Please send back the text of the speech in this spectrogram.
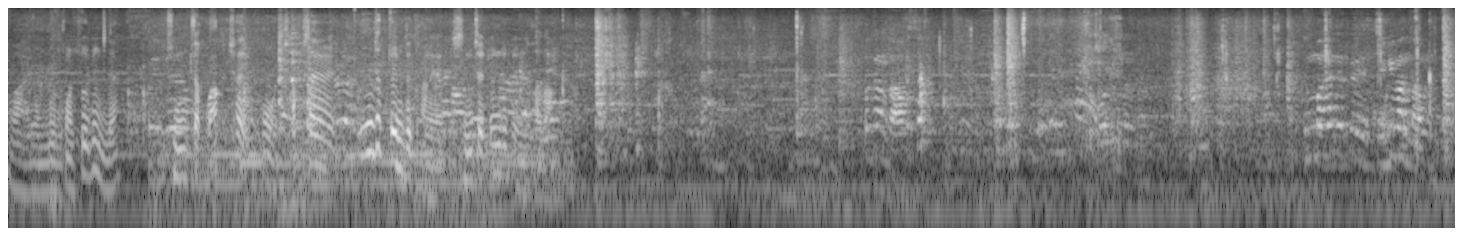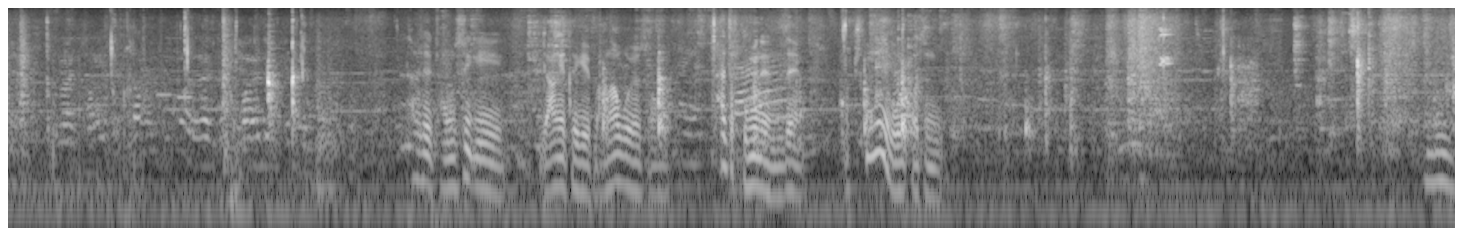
와, 이거 무조건 소주인데? 진짜 꽉 차 있고, 찹쌀 쫀득쫀득하네. 진짜 쫀득쫀득하다. 소장 나왔어? 금방 해줄 때 고기만 나오면 돼. 사실 정식이 양이 되게 많아 보여서 살짝 고민했는데, 충분히 먹을 것 같은데. 음,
